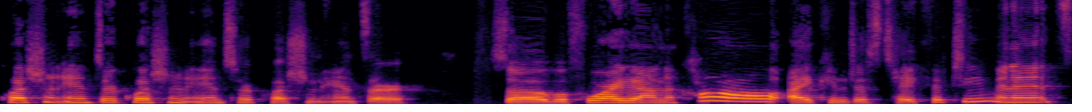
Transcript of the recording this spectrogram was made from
question answer question answer question answer. So before I get on the call, I can just take 15 minutes,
